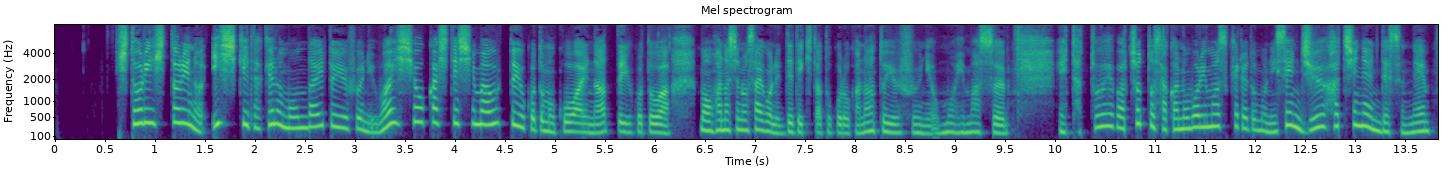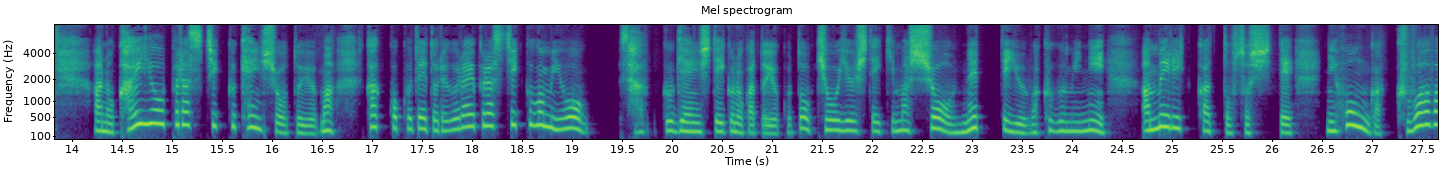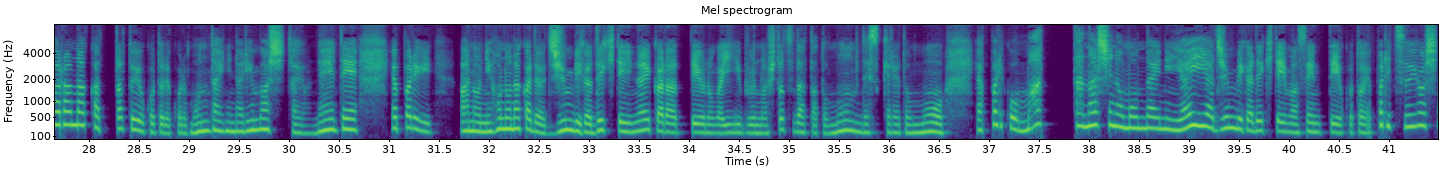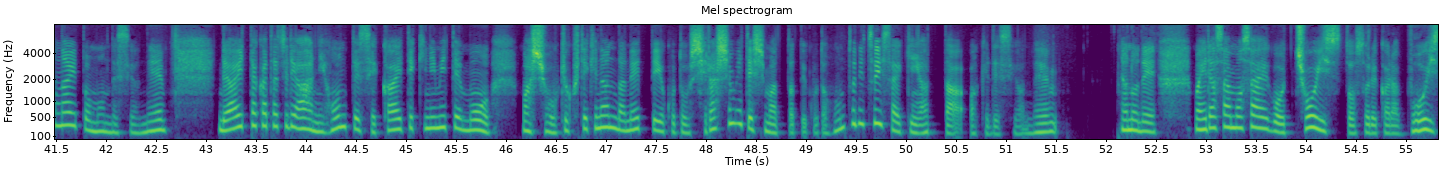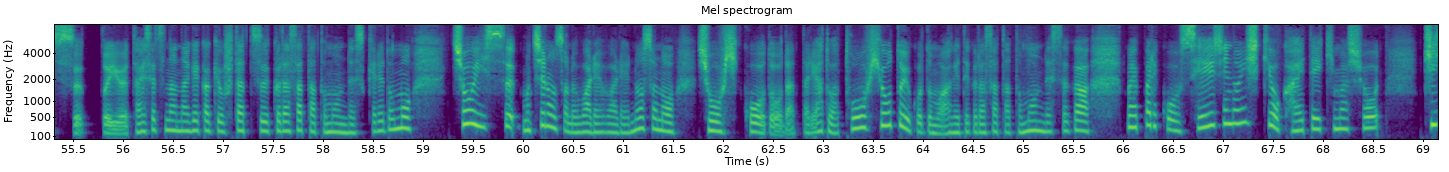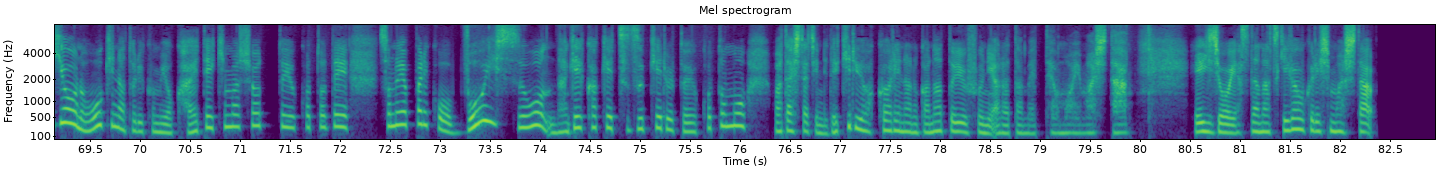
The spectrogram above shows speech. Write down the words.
一人一人の意識だけの問題というふうに歪小化してしまうということも怖いなっていうことは、まあ、お話の最後に出てきたところかなというふうに思います。え例えばちょっと遡りますけれども2018年ですねあの海洋プラスチック検証という、まあ、各国でどれぐらいプラスチックごみを削減していくのかということを共有していきましょうねっていう枠組みにアメリカとそして日本が加わらなかったということでこれ問題になりましたよね。でやっぱりあの日本の中では準備ができていないからっていうのが言い分の一つだったと思うんですけれどもやっぱりこう待ったなしの問題にいやいや準備ができていませんっていうことはやっぱり通用しないと思うんですよね。でああいった形でああ日本って世界的に見ても、まあ、消極的なんだねっていうことを知らしめてしまったということは本当につい最近あったわけですよね。なので、まあ、井田さんも最後、チョイスとそれからボイスという大切な投げかけを2つくださったと思うんですけれども、チョイス、もちろんその我々のその消費行動だったり、あとは投票ということも挙げてくださったと思うんですが、まあ、やっぱりこう政治の意識を変えていきましょう。企業の大きな取り組みを変えていきましょうということで、そのやっぱりこう、ボイスを投げかけ続けるということも私たちにできる役割なのかなというふうに改めて思いました。以上、安田なつきがお送りしましたました。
